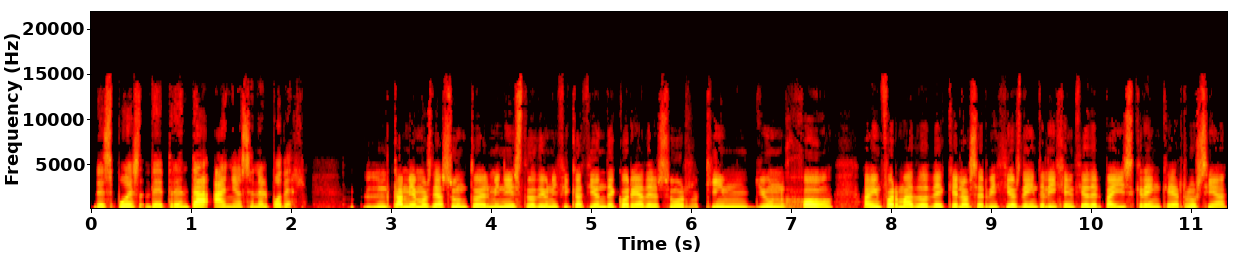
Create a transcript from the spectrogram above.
después de 30 años en el poder. Cambiamos de asunto. El ministro de Unificación de Corea del Sur, Kim Jong-ho, ha informado de que los servicios de inteligencia del país creen que Rusia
